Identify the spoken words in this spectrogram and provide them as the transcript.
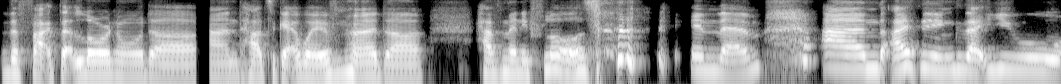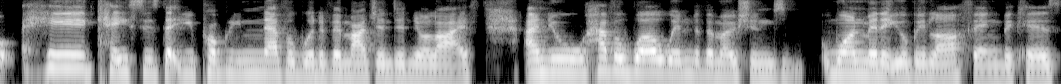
the fact that law and order and how to get away with murder have many flaws in them. And I think that you will hear cases that you probably never would have imagined in your life. And you'll have a whirlwind of emotions. One minute you'll be laughing because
